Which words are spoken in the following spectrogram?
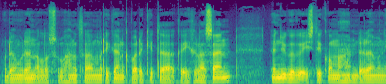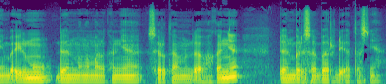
Mudah-mudahan Allah Subhanahu wa taala memberikan kepada kita keikhlasan dan juga keistiqomahan dalam menimba ilmu dan mengamalkannya serta mendakwahkannya dan bersabar di atasnya.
